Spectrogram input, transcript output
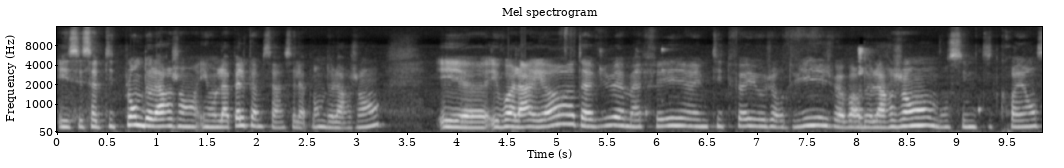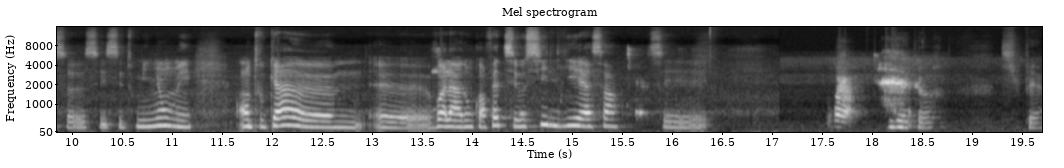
Et c'est sa petite plante de l'argent. Et on l'appelle comme ça, c'est la plante de l'argent. Et, euh, et, voilà, et oh, t'as vu, elle m'a fait une petite feuille aujourd'hui, je vais avoir de l'argent. Bon, c'est une petite croyance, euh, c'est tout mignon, mais en tout cas, euh, voilà, donc en fait, c'est aussi lié à ça. C'est. Voilà. D'accord, super.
